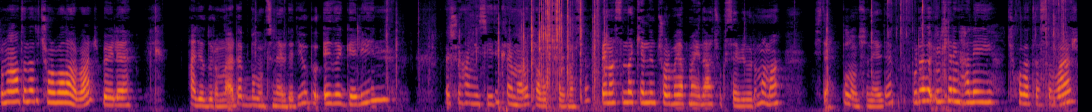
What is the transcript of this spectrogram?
Bunun altında da çorbalar var. Böyle acil durumlarda bulunsun evde diyor. Bu Ezegel'in ve şu hangisiydi? Kremalı tavuk çorbası. Ben aslında kendim çorba yapmayı daha çok seviyorum ama işte bulunsun evde. Burada da Ülker'in Haley çikolatası var.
